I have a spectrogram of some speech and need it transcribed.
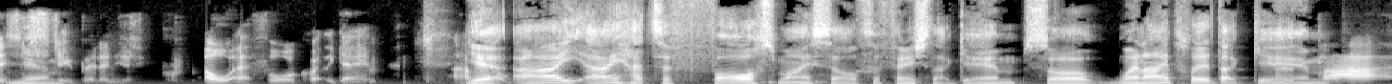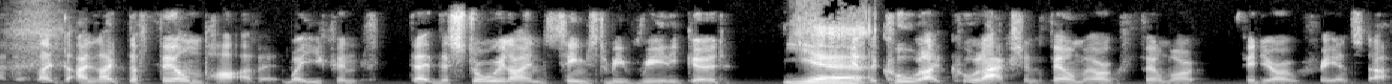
this Yeah. is stupid, and just Alt F4 quit the game. Um, Yeah, I I had to force myself to finish that game. So when I played that so game, bad. Like I like the film part of it, where you can the, the storyline seems to be really good. and you yeah, get the cool like cool action film or film videography and stuff.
